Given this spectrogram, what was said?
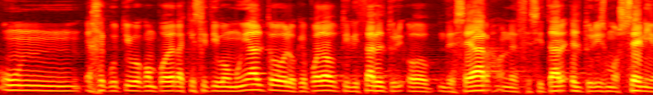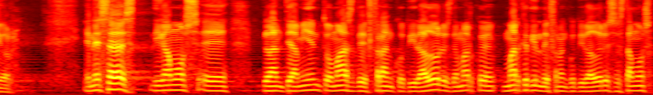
un ejecutivo con poder adquisitivo muy alto, lo que pueda utilizar o desear o necesitar el turismo senior en ese, digamos, eh, planteamiento más de francotiradores, de marketing de francotiradores, estamos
